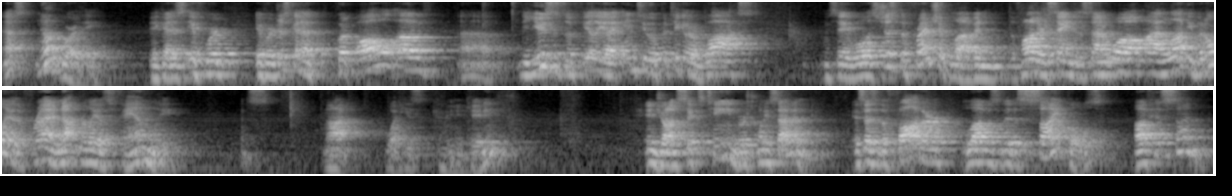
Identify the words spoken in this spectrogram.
That's noteworthy, because if we're, if we're just going to put all of uh, the uses of philia into a particular box and say, well, it's just the friendship love, and the Father is saying to the Son, well, I love you, but only as a friend, not really as family. That's not what he's communicating. In John 16, verse 27, it says the Father loves the disciples of his Son.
